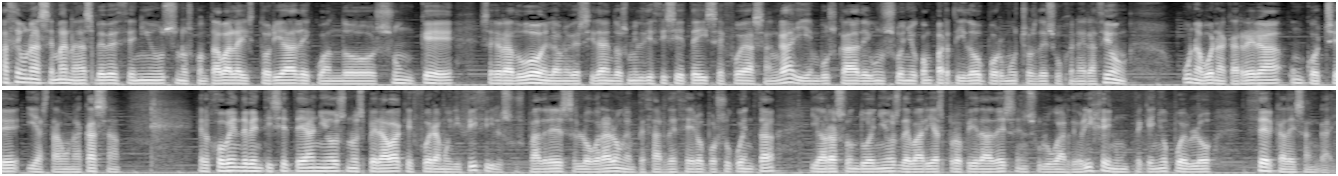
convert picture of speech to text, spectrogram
Hace unas semanas BBC News nos contaba la historia de cuando Sun Ke se graduó en la universidad en 2017 y se fue a Shanghái en busca de un sueño compartido por muchos de su generación, una buena carrera, un coche y hasta una casa. El joven de 27 años no esperaba que fuera muy difícil. Sus padres lograron empezar de cero por su cuenta y ahora son dueños de varias propiedades en su lugar de origen, un pequeño pueblo cerca de Shanghái.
